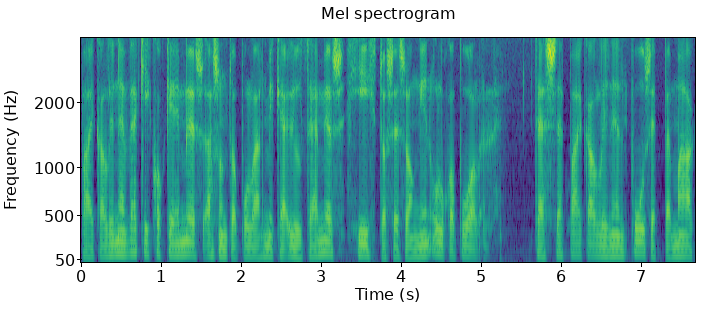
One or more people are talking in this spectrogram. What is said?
Paikallinen väki kokee myös asuntopulan, mikä yltää myös hiihtosesongin ulkopuolelle. Tässä paikallinen puuseppä Mark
